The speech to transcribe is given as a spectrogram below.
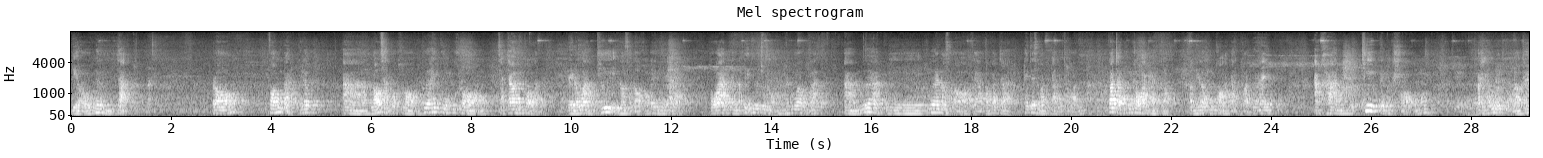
เดี๋ยวหนึ่งจะร้องฟ้องกับเรียกอ่าร้องศาลปกครองเพื่อให้คุ้มครองสัตว์เจ้านี้ก่อน ในระหว่างที่นสรเขาก็ยังไม่ออกเพราะว่าในมติที่ประชุมของท่านผู้ว่าบอกว่าอ่าเมื่อมีเมื่อนสรออก เขาก็จะให้เทศบาลประกาศรื้อถอน ก็จะคุ้มครองอาคารก่อนตอนนี้เราคุ้มครองอาคารก่อนเพื่อให้อาคารที่เป็นของบรรพบุรุษของเราที่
